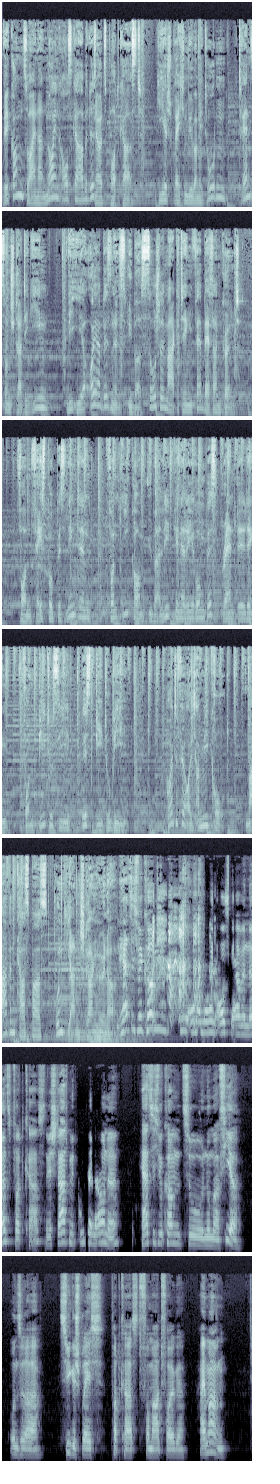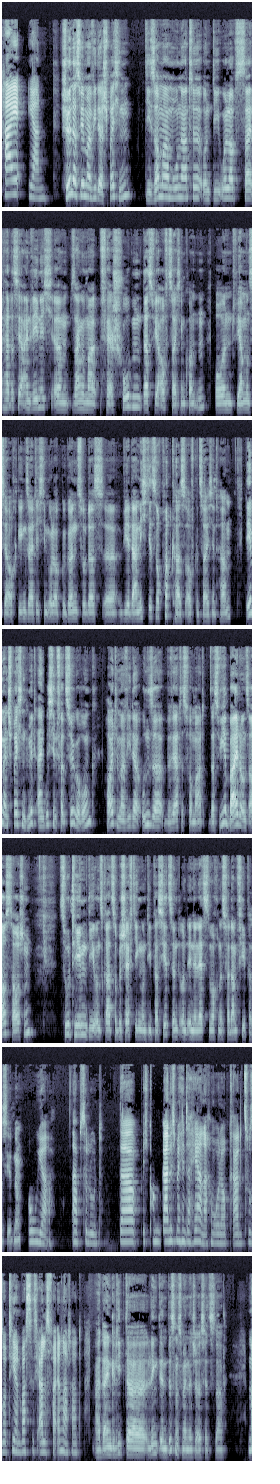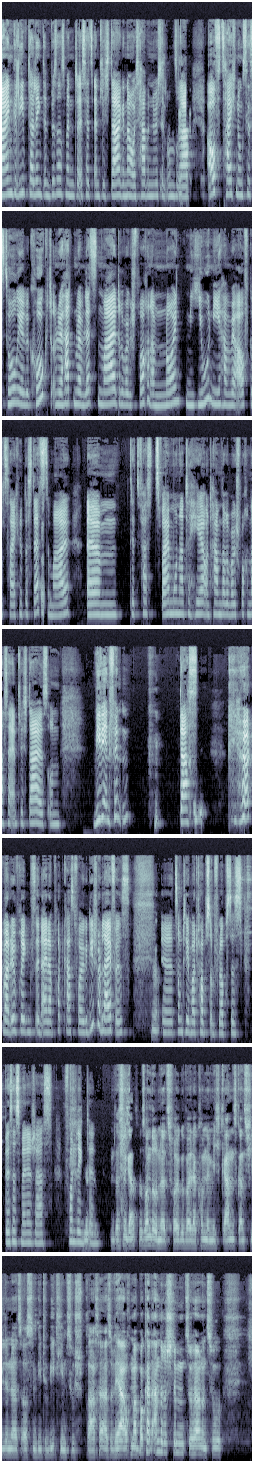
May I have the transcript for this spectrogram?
Willkommen zu einer neuen Ausgabe des Nerds Podcast. Hier sprechen wir über Methoden, Trends und Strategien, wie ihr euer Business über Social Marketing verbessern könnt. Von Facebook bis LinkedIn, von E-Com über Lead-Generierung bis Brandbuilding, von B2C bis B2B. Heute für euch am Mikro Maren Kaspers und Jan Stranghöhner. Herzlich willkommen zu einer neuen Ausgabe Nerds Podcast. Wir starten mit guter Laune. Herzlich willkommen zu Nummer 4 unserer Zwiegespräch-Podcast-Format-Folge. Hi Maren. Hi Jan. Schön, dass wir mal wieder sprechen. Die Sommermonate und die Urlaubszeit hat es ja ein wenig, ähm, sagen wir mal, verschoben, dass wir aufzeichnen konnten. Und wir haben uns ja auch gegenseitig den Urlaub gegönnt, sodass äh, wir da nicht jetzt noch Podcasts aufgezeichnet haben. Dementsprechend mit ein bisschen Verzögerung heute mal wieder unser bewährtes Format, dass wir beide uns austauschen zu Themen, die uns gerade so beschäftigen und die passiert sind. Und in den letzten Wochen ist verdammt viel passiert, ne? Oh ja, absolut. Da, ich komme gar nicht mehr hinterher nach dem Urlaub gerade zu sortieren, was sich alles verändert hat. Ah, dein geliebter LinkedIn Business Manager ist jetzt da. Mein geliebter LinkedIn Business Manager ist jetzt endlich da. Genau, ich habe nämlich in unserer Aufzeichnungshistorie geguckt und wir hatten beim letzten Mal drüber gesprochen. Am 9. Juni haben wir aufgezeichnet, das letzte Mal. Ähm, jetzt fast zwei Monate her und haben darüber gesprochen, dass er endlich da ist. Und wie wir ihn finden, das hört man übrigens in einer Podcast-Folge, die schon live ist, ja. äh, zum Thema Tops und Flops des Business Managers von LinkedIn. Das ist eine ganz besondere Nerds-Folge, weil da kommen nämlich ganz, ganz viele Nerds aus dem B2B-Team zu Sprache. Also wer auch mal Bock hat, andere Stimmen zu hören und zu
